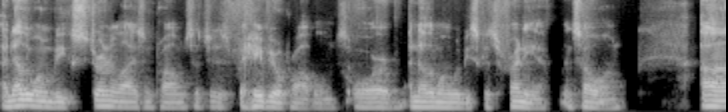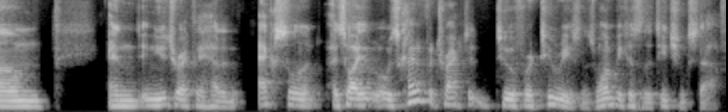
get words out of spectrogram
another one would be externalizing problems, such as behavioral problems, or another one would be schizophrenia, and so on. Um, and in Utrecht, they had an excellent. So I was kind of attracted to it for two reasons. One, because of the teaching staff,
